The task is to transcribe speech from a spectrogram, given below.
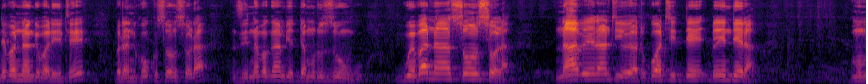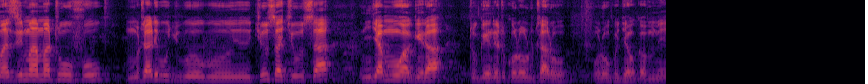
ne bannange baleete batandike okusonsola nze nabagambye edda mu luzungu. Gwe banaasonsola n'abeera nti yoyo atukwatidde bendera mu mazima amatuufu mutali bukyusakyusa nja muwagira tugende tukole olutalo olw'okujja ku gavumenti.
